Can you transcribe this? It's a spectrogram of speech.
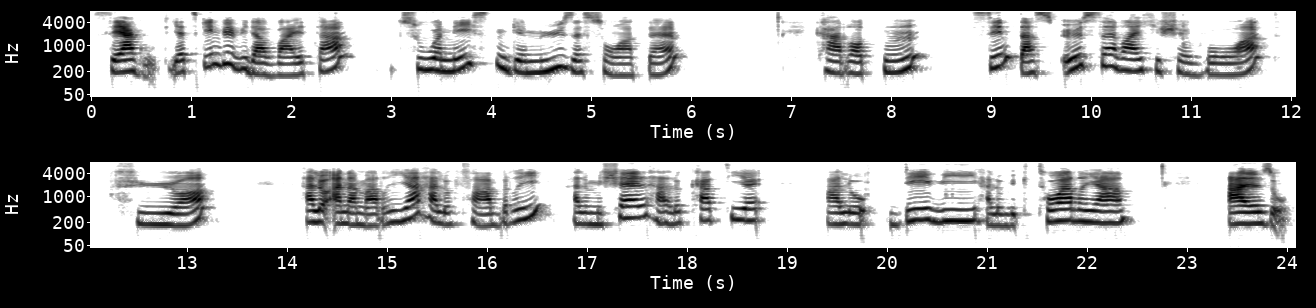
Sehr gut. Jetzt gehen wir wieder weiter zur nächsten Gemüsesorte. Karotten sind das österreichische Wort für Hallo Anna-Maria, hallo Fabri, hallo Michelle, hallo Katja, hallo Devi, hallo Victoria. Also,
